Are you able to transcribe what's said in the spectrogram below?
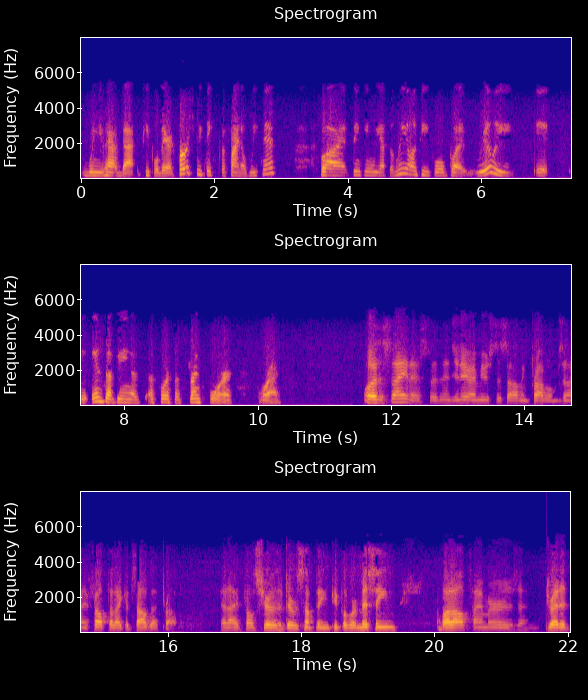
when you have that people there. At first, we think it's a sign of weakness, but thinking we have to lean on people, but really, it it ends up being a, a source of strength for for us. Well, as a scientist, as an engineer, I'm used to solving problems, and I felt that I could solve that problem. And I felt sure that there was something people were missing about Alzheimer's and dreaded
